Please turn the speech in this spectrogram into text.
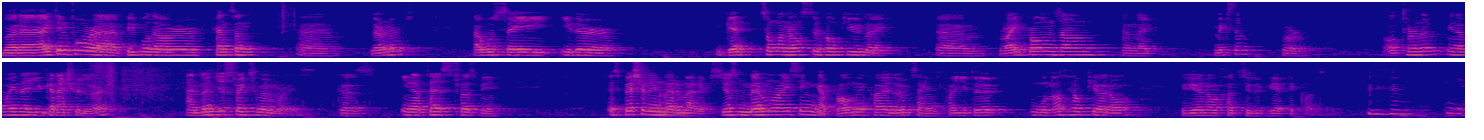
But uh, I think for uh, people that are hands-on uh, learners, I would say either get someone else to help you like um, write problems down and like mix them or alter them in a way that you can actually learn, and don't just try to memorize. Because in a test, trust me, especially in mathematics, just memorizing a problem and how it looks and how you do it will not help you at all if you don't know how to do- get the concept. Mm-hmm. Yeah.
